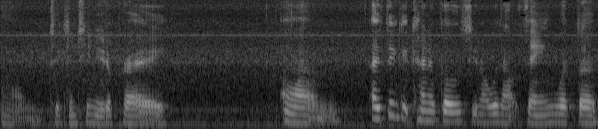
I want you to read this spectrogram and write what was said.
um, to continue to pray. Um, I think it kind of goes, you know, without saying what the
